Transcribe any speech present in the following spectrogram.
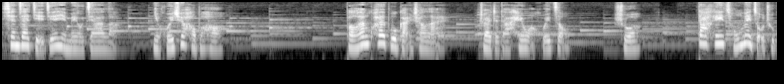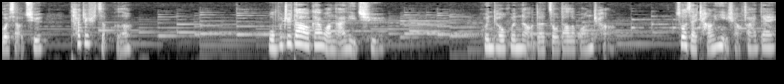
现在姐姐也没有家了，你回去好不好？”保安快步赶上来，拽着大黑往回走，说：“大黑从没走出过小区，他这是怎么了？”我不知道该往哪里去，昏头昏脑地走到了广场，坐在长椅上发呆。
